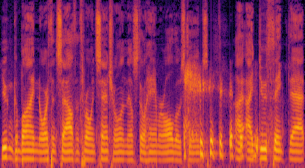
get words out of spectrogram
you can combine North and South and throw in Central, and they'll still hammer all those teams. I, I do think that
